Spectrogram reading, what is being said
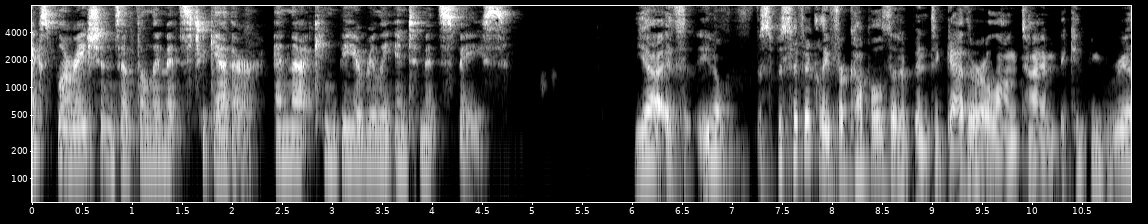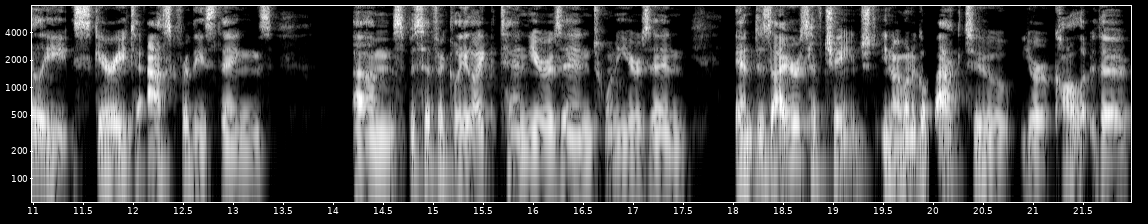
explorations of the limits together. And that can be a really intimate space. Yeah, it's, you know, specifically for couples that have been together a long time, it can be really scary to ask for these things, um, specifically like 10 years in, 20 years in. And desires have changed. You know, I want to go back to your caller, the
